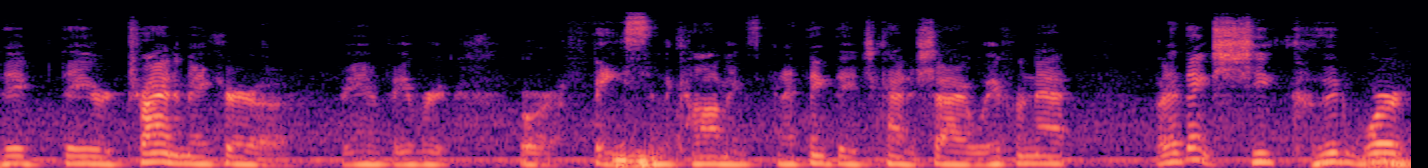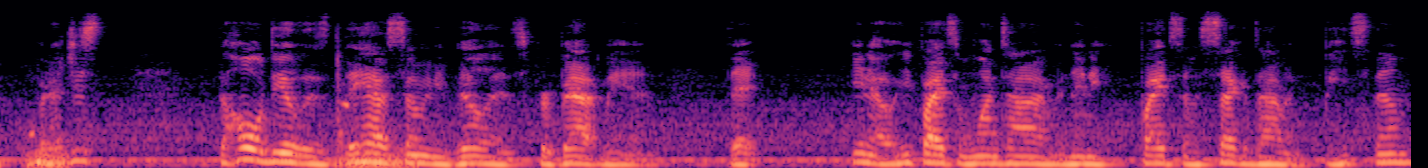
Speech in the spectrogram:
they they are trying to make her a fan favorite or a face in mm-hmm. the comics, and I think they kind of shy away from that. But I think she could work. But I just the whole deal is they have so many villains for Batman that you know he fights them one time and then he fights them a second time and beats them.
